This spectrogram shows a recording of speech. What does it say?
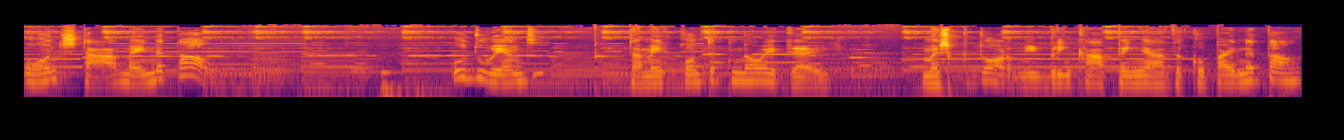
onde está a Mãe Natal. O doente também conta que não é gay, mas que dorme e brinca apanhada com o Pai Natal.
